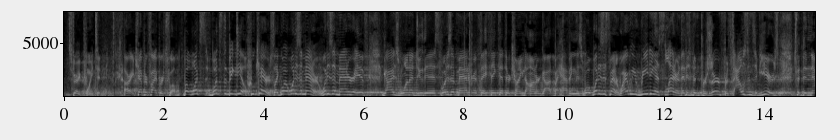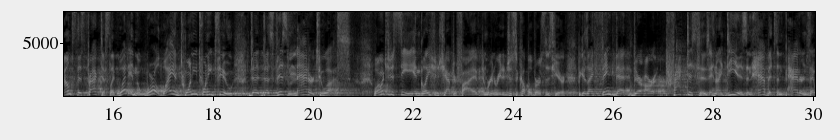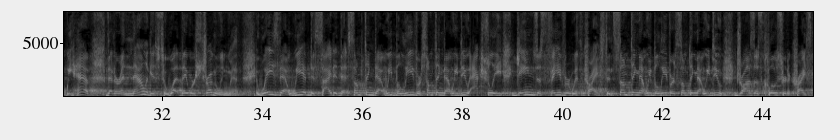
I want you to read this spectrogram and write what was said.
It's very pointed. All right, chapter 5, verse 12. But what's what's the big deal? Who cares? Like, what, what does it matter? What does it matter if guys want to do this? What does it matter if they think that they're trying to honor God by having this? What, what does this matter? Why are we reading this letter that has been preserved for thousands of years to denounce this practice? Like, what in the world? Why in 2022 do, does this matter to us? Well, I want you to see in Galatians chapter 5, and we're going to read just a couple verses here, because I think that there are practices and ideas and habits and patterns that we have that are analogous to what they were struggling with. Ways that we have decided that something that we believe or something that we do actually gains us favor with Christ, and something that we believe or something that we do draws us closer to Christ,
